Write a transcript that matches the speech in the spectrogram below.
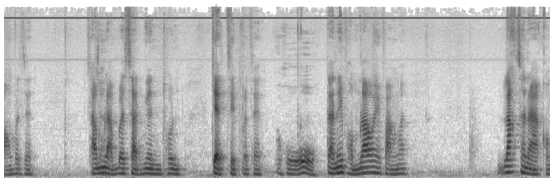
42%สำหรับบริษัทเงินทุน 70%โอ้โห แต่นี้ผมเล่าให้ฟังว่า ลักษณะของ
